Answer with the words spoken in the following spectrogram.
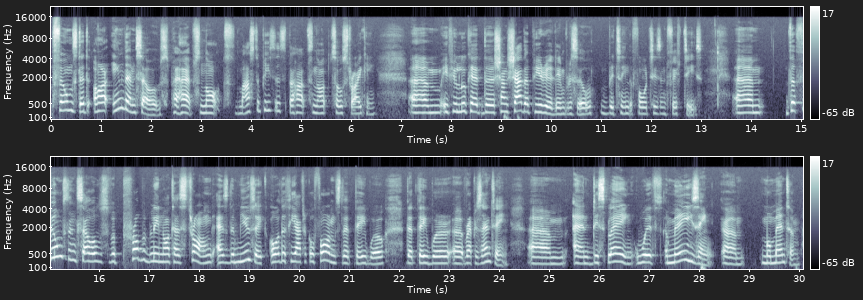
films that are in themselves perhaps not masterpieces, perhaps not so striking. Um, if you look at the chanchada period in Brazil between the 40s and 50s, um, the films themselves were probably not as strong as the music or the theatrical forms that they were that they were uh, representing um, and displaying with amazing um, momentum.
